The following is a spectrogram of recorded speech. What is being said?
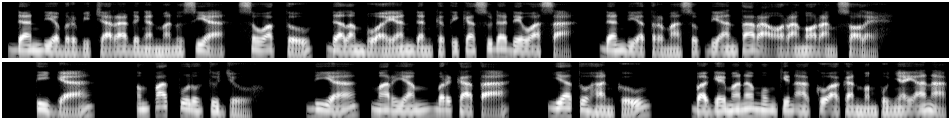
dan dia berbicara dengan manusia, sewaktu, dalam buayan dan ketika sudah dewasa, dan dia termasuk di antara orang-orang soleh. 3. 47. Dia, Maryam, berkata, Ya Tuhanku, bagaimana mungkin aku akan mempunyai anak,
